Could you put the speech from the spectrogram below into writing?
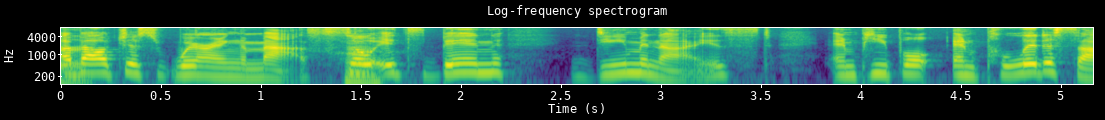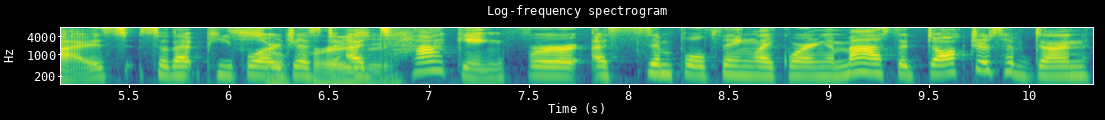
about just wearing a mask. So it's been demonized and people and politicized so that people So are just crazy. attacking for a simple thing like wearing a mask that doctors have done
